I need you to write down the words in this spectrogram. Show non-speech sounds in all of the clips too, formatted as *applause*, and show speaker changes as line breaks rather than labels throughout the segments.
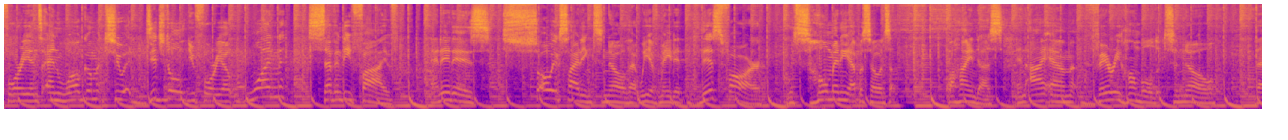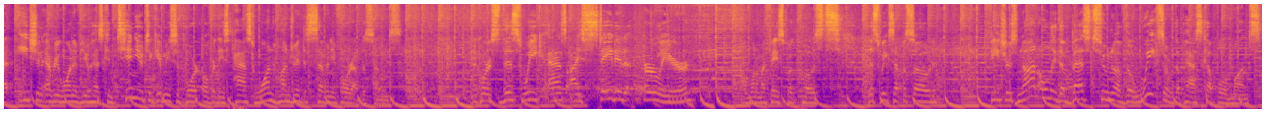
Euphorians, and welcome to Digital Euphoria 175. And it is so exciting to know that we have made it this far with so many episodes behind us. And I am very humbled to know that each and every one of you has continued to give me support over these past 174 episodes. And of course, this week, as I stated earlier on one of my Facebook posts, this week's episode features not only the best tune of the weeks over the past couple of months,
